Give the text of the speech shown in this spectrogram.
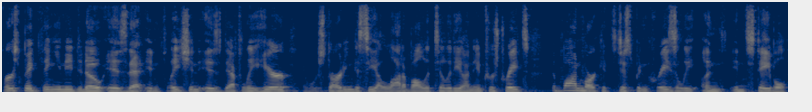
first big thing you need to know is that inflation is definitely here, and we're starting to see a lot of volatility on interest rates. The bond market's just been crazily un- unstable,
